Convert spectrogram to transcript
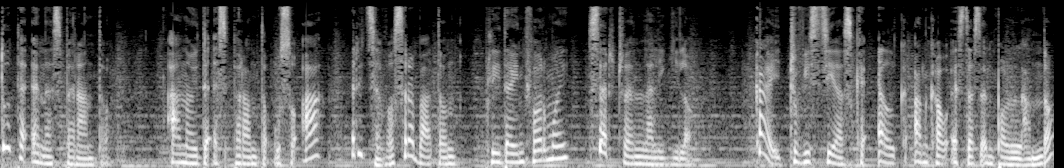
tute en Esperanto. Anoj de Esperanto a ricevos rabaton. Pli da informoj serĉu en la ligilo. Kaj ĉu vi scias ke elk ankaŭ estas en Pollando?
